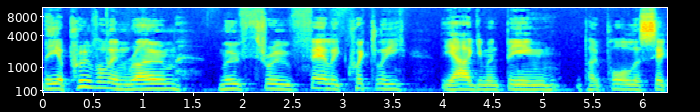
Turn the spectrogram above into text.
The approval in Rome moved through fairly quickly. The argument being Pope Paul VI,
